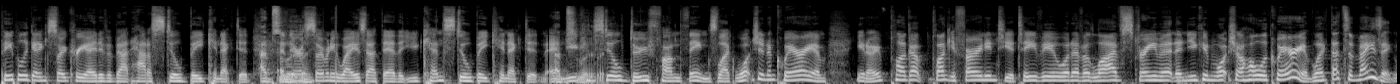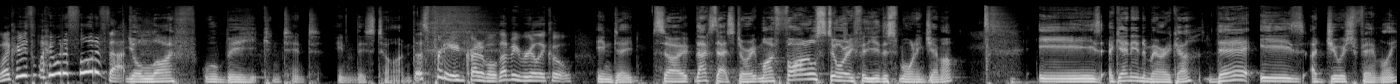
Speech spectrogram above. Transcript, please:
People are getting so creative about how to still be connected. Absolutely. And there are so many ways out there that you can still be connected and you can still do fun things like watch an aquarium, you know, plug up, plug your phone into your TV or whatever, live stream it, and you can watch a whole aquarium. Like, that's amazing. Like, who, who would have thought of that? your life will be content in this time. That's pretty incredible. That'd be really cool. Indeed. So that's that story. My final story for you this morning, Gemma, is again in America. There is a Jewish family,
